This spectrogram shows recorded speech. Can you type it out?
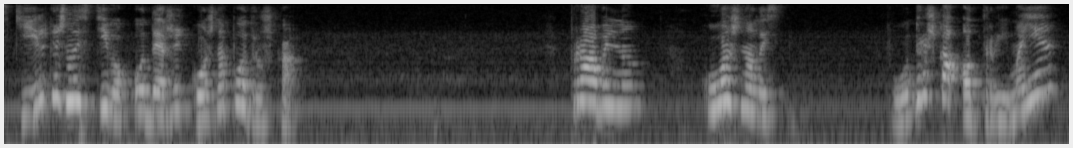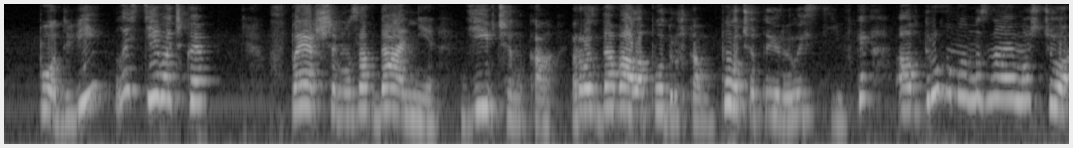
Скільки ж листівок одержить кожна подружка? Правильно, кожна лист... подружка отримає по дві листівочки. В першому завданні дівчинка роздавала подружкам по 4 листівки, а в другому ми знаємо, що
